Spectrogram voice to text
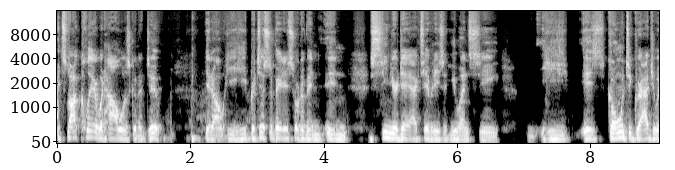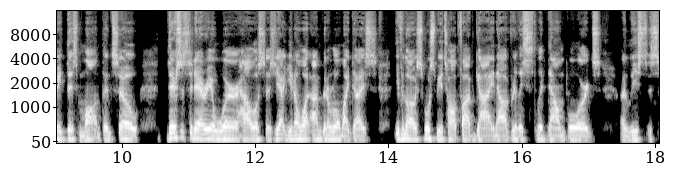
It's not clear what Howell was going to do. You know, he he participated sort of in in senior day activities at UNC. He is going to graduate this month, and so there's a scenario where Howell says, "Yeah, you know what? I'm going to roll my dice, even though I was supposed to be a top five guy. Now I've really slid down boards, at least as,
